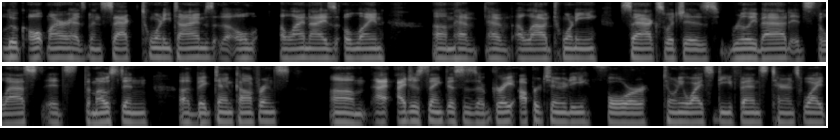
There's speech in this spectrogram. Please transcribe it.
Luke Altmyer has been sacked twenty times. The o- Illini's O line um, have have allowed twenty sacks, which is really bad. It's the last. It's the most in a Big Ten conference. Um, I, I just think this is a great opportunity for Tony White's defense, Terrence White,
